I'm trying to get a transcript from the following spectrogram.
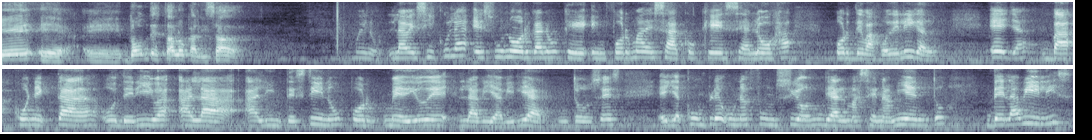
eh, eh, dónde está localizada. Bueno, la vesícula es un órgano que en forma de saco que se aloja por debajo del hígado. Ella va conectada o deriva al intestino por medio de la vía biliar. Entonces, ella cumple una función de almacenamiento de la bilis,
